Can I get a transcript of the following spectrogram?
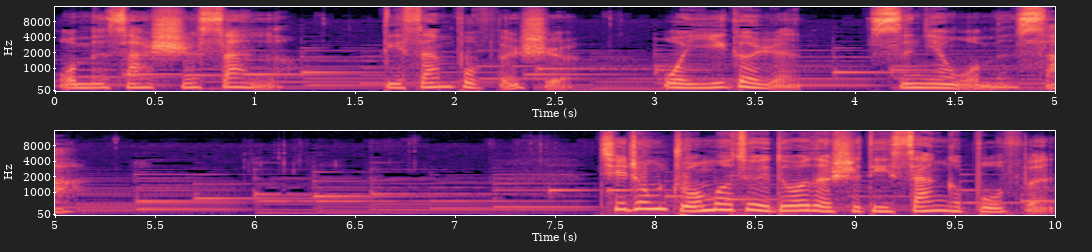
我们仨失散了；第三部分是我一个人思念我们仨。其中琢磨最多的是第三个部分，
